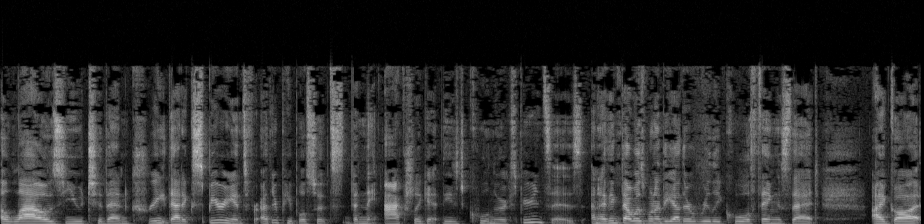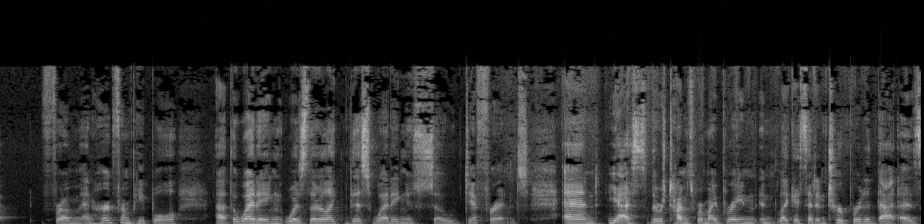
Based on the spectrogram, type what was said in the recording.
allows you to then create that experience for other people so it's then they actually get these cool new experiences. And i think that was one of the other really cool things that i got from and heard from people at the wedding was they're like this wedding is so different. And yes there was times where my brain and like i said interpreted that as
